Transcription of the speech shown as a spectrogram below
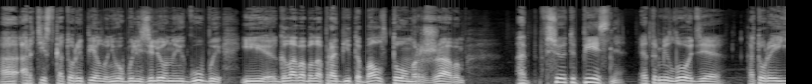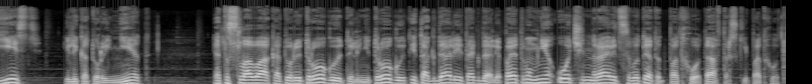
А артист, который пел, у него были зеленые губы, и голова была пробита болтом ржавым. А все это песня, это мелодия, которая есть или которой нет. Это слова, которые трогают или не трогают, и так далее, и так далее. Поэтому мне очень нравится вот этот подход, авторский подход.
